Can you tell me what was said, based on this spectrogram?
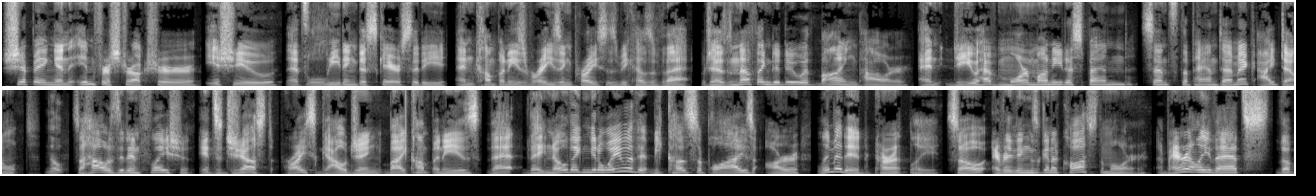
shipping and infrastructure issue that's leading to scarcity and companies raising prices because of that, which has nothing to do with buying power. And do you have more money to spend since the pandemic? I don't. Nope. So how is it inflation? It's just price gouging by companies that they know they can get away with it because supplies are limited currently. So everything's going to cost more. Apparently that's the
